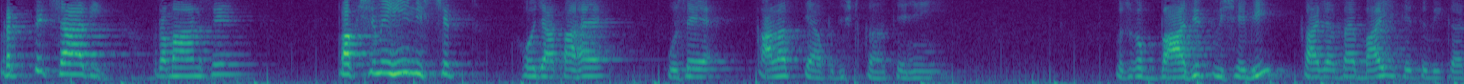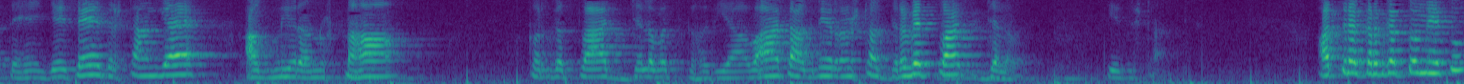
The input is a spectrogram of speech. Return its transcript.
प्रत्यक्षादि प्रमाण से पक्ष में ही निश्चित हो जाता है, उसे कालात्यापदिष्ट कहते हैं। उसको बाधित विषय भी कहा जाता है, बाह्य हेतु भी कहते हैं। जैसे दृष्टांत क्या है? अग्निर अनुष्ण कृतगत्वाद जलवत कह दिया वहाँ था अग्निर अनुष्ण द्रव्यवाद जलवत ये दृष्टांत। अत्र कृतगत्व हेतु,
